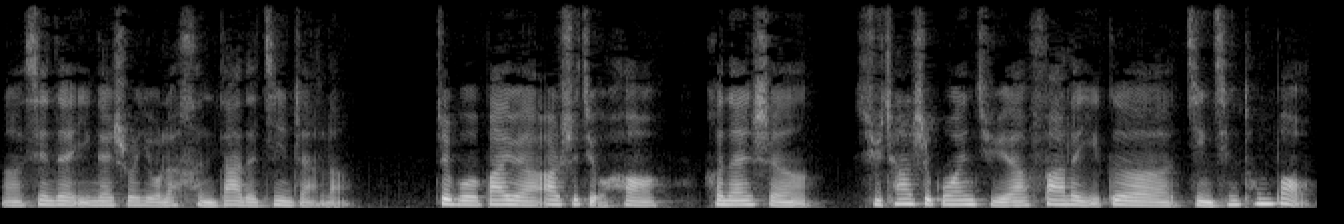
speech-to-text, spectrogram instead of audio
嗯，现在应该说有了很大的进展了。这不，八月二十九号，河南省许昌市公安局啊发了一个警情通报，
